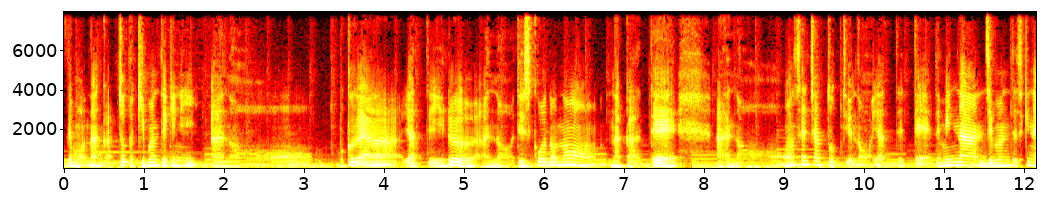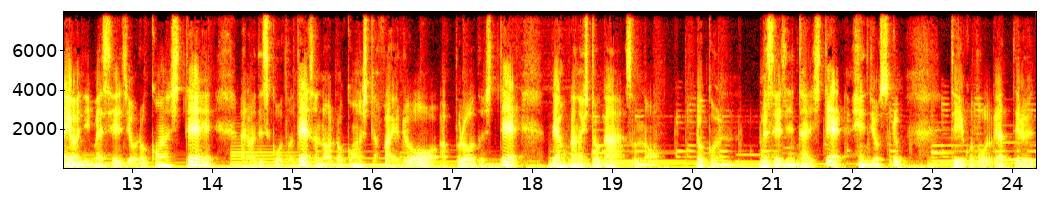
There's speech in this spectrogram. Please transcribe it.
でもなんかちょっと気分的に、あの、僕がやっている、あの、 Discord の中で、あの、音声チャットっていうのをやっててでみんな自分で好きなようにメッセージを録音してあの Discord でその録音したファイルをアップロードしてで他の人がその録音メッセージに対して返事をするっていうことをやってる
